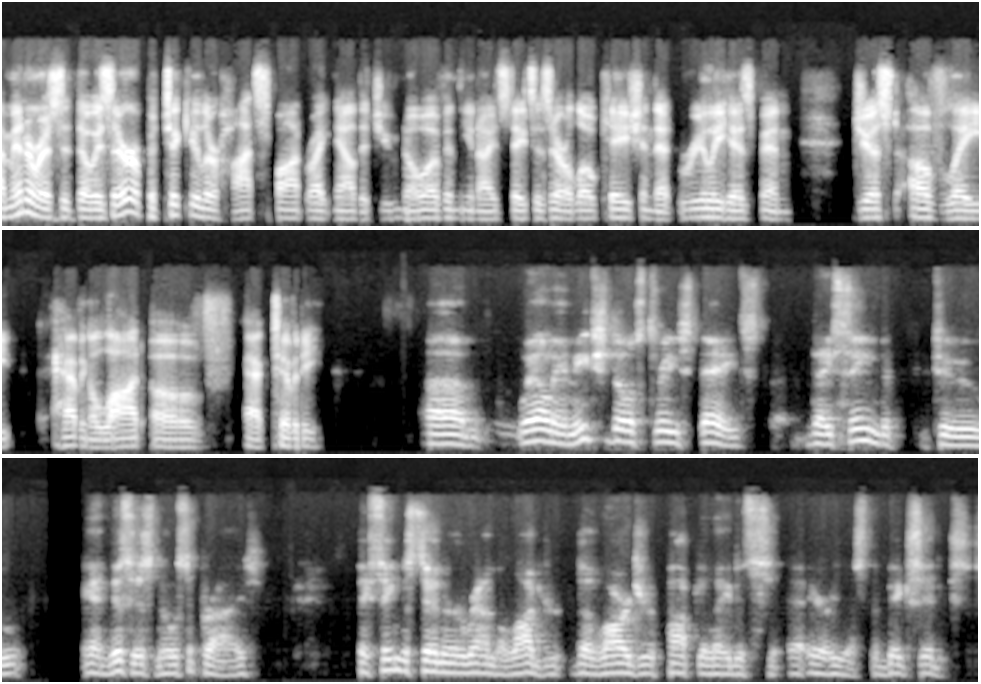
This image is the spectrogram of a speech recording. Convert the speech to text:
I'm interested though, is there a particular hotspot right now that you know of in the United States? Is there a location that really has been just of late having a lot of activity? Um, well, in each of those three states, they seem to, to, and this is no surprise, they seem to center around the larger, the larger populated areas, the big cities.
